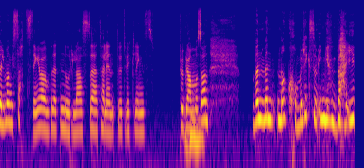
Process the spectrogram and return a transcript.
veldig mange satsinger. Jeg var med på dette Norlas uh, talentutviklingsprogram og sånn. Men, men, man kommer liksom ingen vei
